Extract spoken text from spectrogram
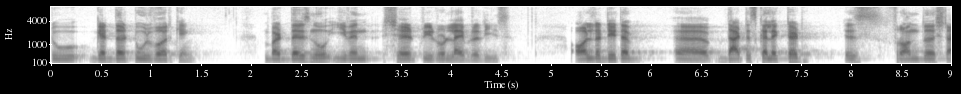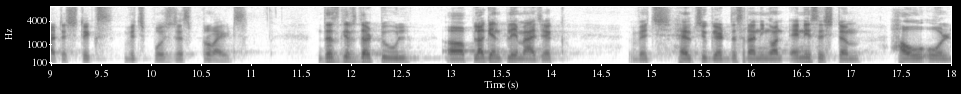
to get the tool working. But there is no even shared preload libraries. All the data uh, that is collected is from the statistics which Postgres provides. This gives the tool a plug-and-play magic, which helps you get this running on any system, how old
